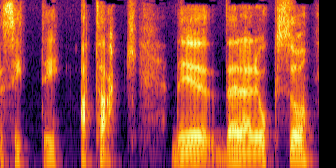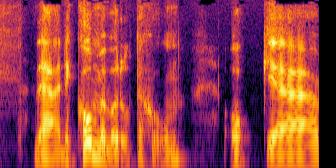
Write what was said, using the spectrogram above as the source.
City-attack. där är det också det här. Det kommer vara rotation. Och eh,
